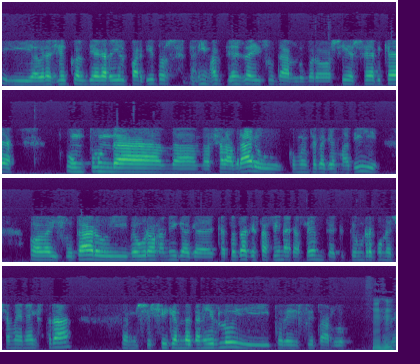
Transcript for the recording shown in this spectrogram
i a veure si el dia que arribi el partit doncs, tenim el temps de disfrutar-lo. Però sí, és cert que un punt de, de, de celebrar-ho, com hem fet aquest matí, o de disfrutar-ho i veure una mica que, que tota aquesta feina que fem que té un reconeixement extra, doncs sí, sí que hem de tenir-lo i poder disfrutar-lo. Mm -hmm.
